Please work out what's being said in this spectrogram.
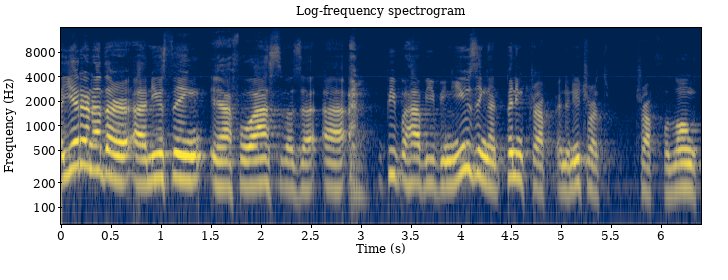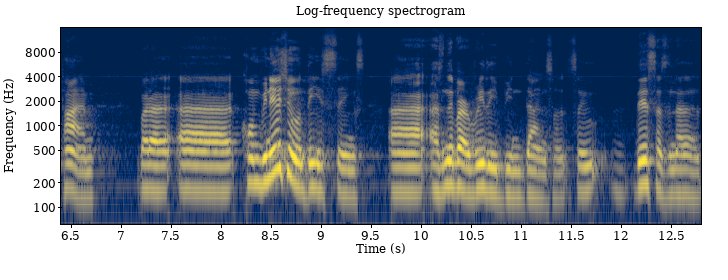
Yet another new thing for us was people have been using a Penning trap and a neutral trap for a long time, but a combination of these things uh, has never really been done. So, so this is another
